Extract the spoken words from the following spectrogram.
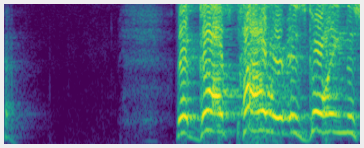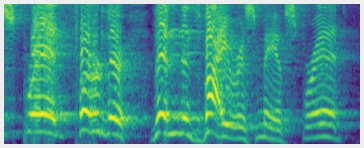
that God's power is going to spread further than this virus may have spread?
